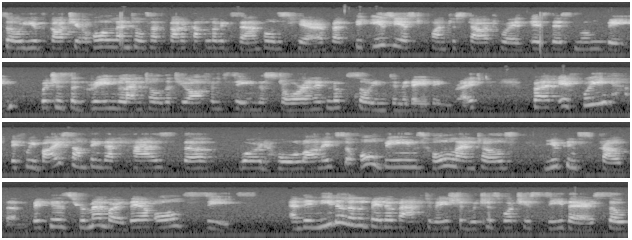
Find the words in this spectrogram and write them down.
so you've got your whole lentils. I've got a couple of examples here, but the easiest one to start with is this mung bean, which is the green lentil that you often see in the store, and it looks so intimidating, right? But if we if we buy something that has the word whole on it, so whole beans, whole lentils, you can sprout them because remember they're all seeds and they need a little bit of activation, which is what you see there. So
